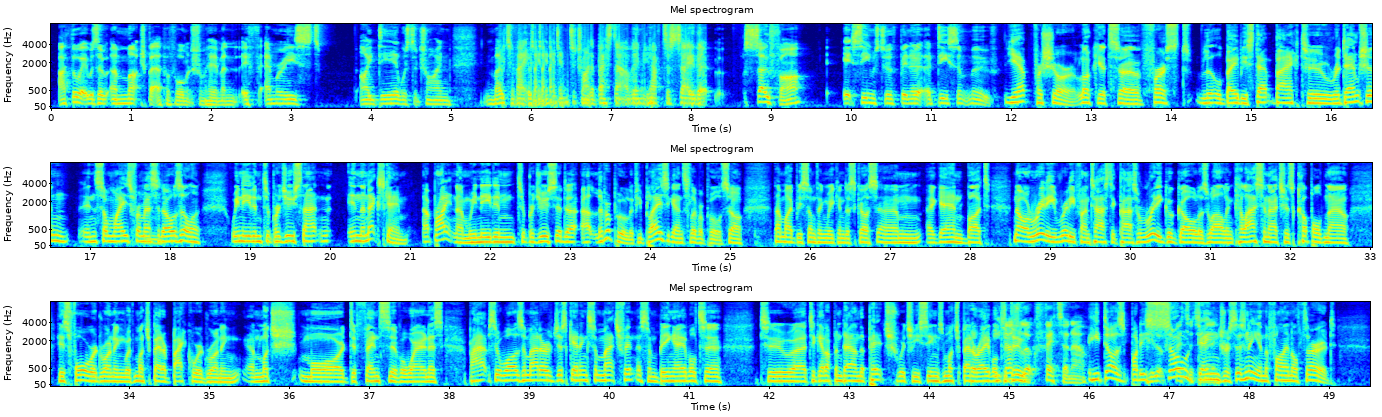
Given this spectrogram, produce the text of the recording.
I thought it was a, a much better performance from him. And if Emery's idea was to try and motivate him to try the best out of him, you have to say that so far it seems to have been a, a decent move. Yep, for sure. Look, it's a first little baby step back to redemption in some ways for Mesut Ozil. We need him to produce that in the next game at Brighton, and we need him to produce it at, at Liverpool if he plays against Liverpool. So that might be something we can discuss um, again. But no, a really, really fantastic pass, a really good goal as well. And Kolasinac has coupled now his forward running with much better backward running and much more defensive awareness. Perhaps it was a matter of just getting some match fitness and being able to to uh, to get up and down the pitch, which he seems much better able he to does do. look fitter now. He does, but he's He so fitter to me. dangerous, isn't he, in the final third?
